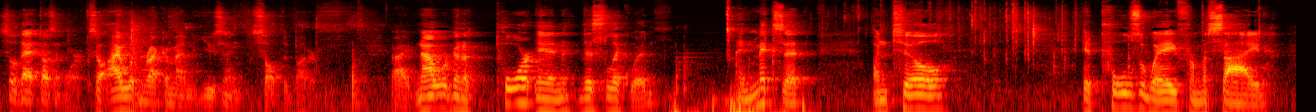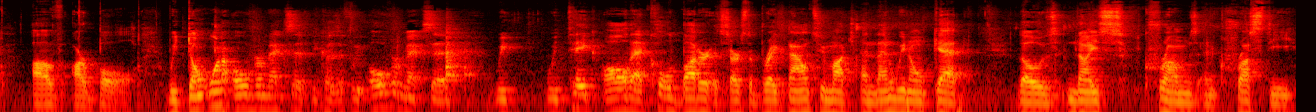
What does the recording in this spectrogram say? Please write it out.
so that doesn't work. So I wouldn't recommend using salted butter. All right, now we're gonna pour in this liquid and mix it until it pulls away from the side of our bowl. We don't want to overmix it because if we overmix it, we we take all that cold butter, it starts to break down too much, and then we don't get those nice crumbs and crusty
